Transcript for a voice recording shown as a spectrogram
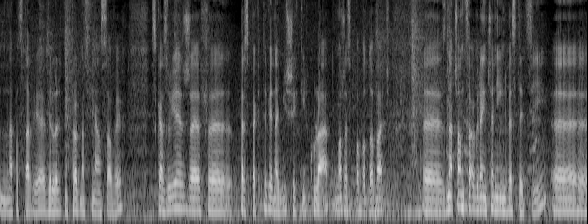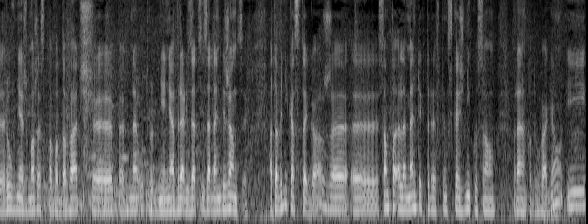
y, na podstawie wieloletnich prognoz finansowych, wskazuje, że w perspektywie najbliższych kilku lat może spowodować y, znaczące ograniczenie inwestycji, y, również może spowodować pewne utrudnienia w realizacji zadań bieżących. A to wynika z tego, że są to elementy, które w tym wskaźniku są brane pod uwagę i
